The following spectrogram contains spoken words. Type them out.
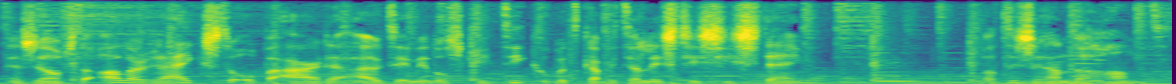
en zelfs de allerrijkste op aarde uiten inmiddels kritiek op het kapitalistisch systeem. Wat is er aan de hand?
